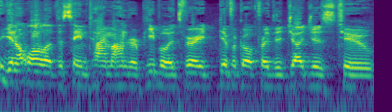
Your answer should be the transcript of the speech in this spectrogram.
you know, all at the same time, 100 people. It's very difficult for the judges to,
